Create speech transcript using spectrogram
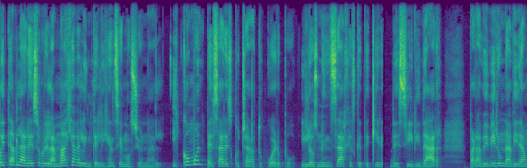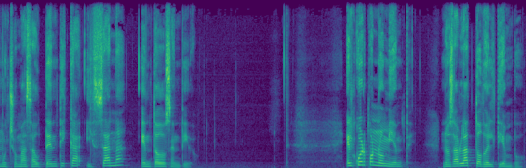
Hoy te hablaré sobre la magia de la inteligencia emocional y cómo empezar a escuchar a tu cuerpo y los mensajes que te quiere decir y dar para vivir una vida mucho más auténtica y sana en todo sentido. El cuerpo no miente, nos habla todo el tiempo,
